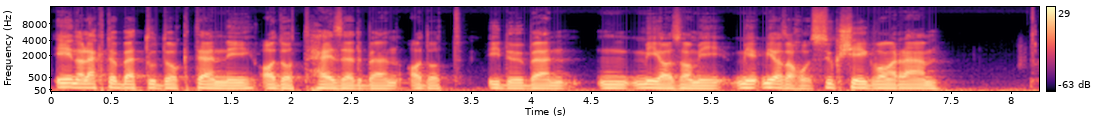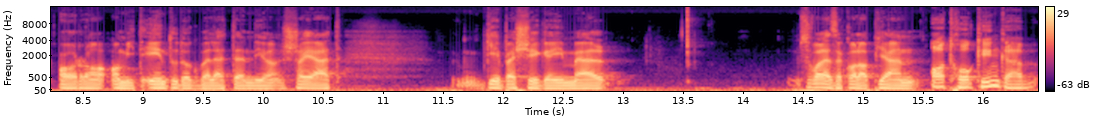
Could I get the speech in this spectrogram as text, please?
én a legtöbbet tudok tenni adott helyzetben, adott időben, mi az, ami, mi, mi az, ahol szükség van rám, arra, amit én tudok beletenni a saját képességeimmel. Szóval ezek alapján Adhok inkább?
